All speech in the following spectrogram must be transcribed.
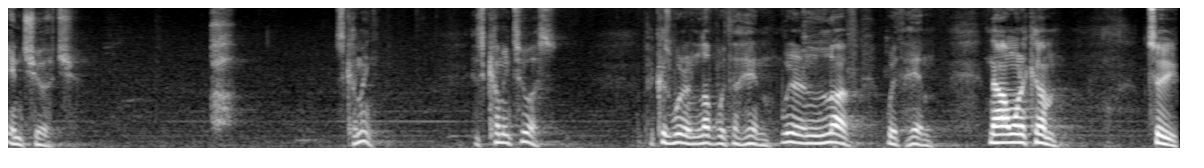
in church. It's coming. It's coming to us because we're in love with Him. We're in love with Him. Now, I want to come to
